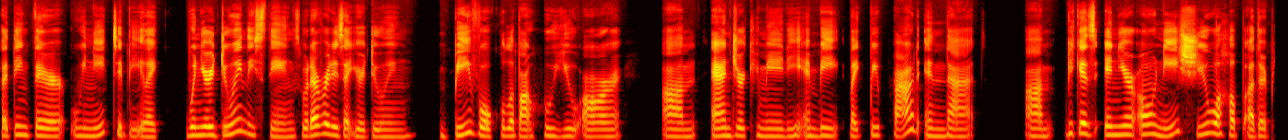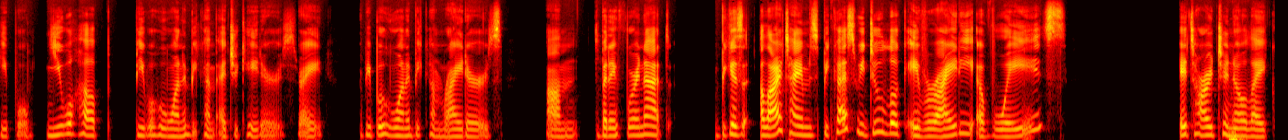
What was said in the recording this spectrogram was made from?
So I think there we need to be like when you're doing these things, whatever it is that you're doing, be vocal about who you are um, and your community and be like be proud in that um, because in your own niche you will help other people you will help people who want to become educators right people who want to become writers um, but if we're not because a lot of times because we do look a variety of ways it's hard to know like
